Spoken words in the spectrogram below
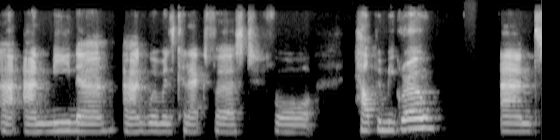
uh, and Meena and Women's Connect First for helping me grow and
